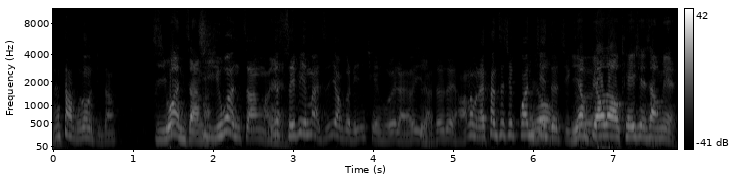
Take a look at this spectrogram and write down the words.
那大股东有几张？几万张，几万张嘛，就随便卖，只是要个零钱回来而已啦，对不对？好，那我们来看这些关键的几个，一样标到 K 线上面，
